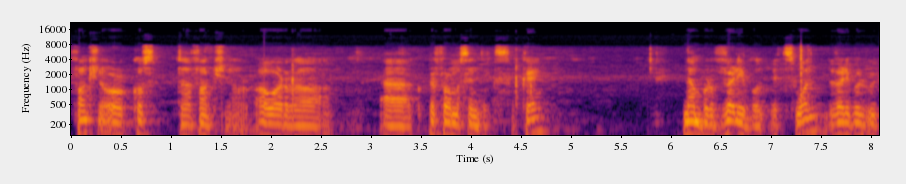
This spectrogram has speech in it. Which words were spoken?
function or cost uh, function or our uh, uh performance index okay number of variable it's one variable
